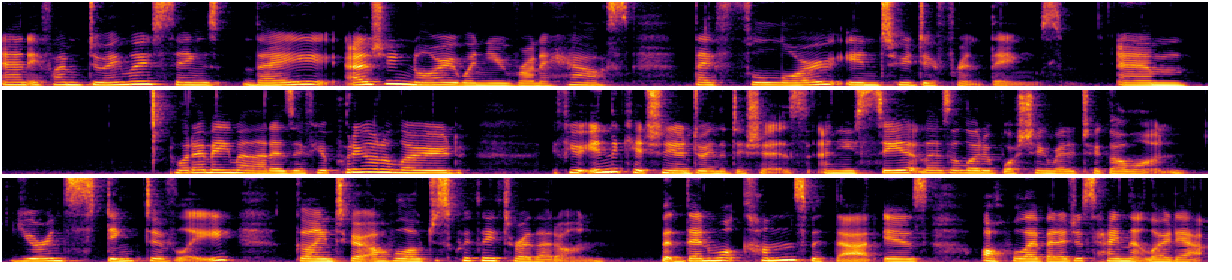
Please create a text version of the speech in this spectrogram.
And if I'm doing those things, they, as you know, when you run a house, they flow into different things. And what I mean by that is if you're putting on a load, if you're in the kitchen and doing the dishes and you see that there's a load of washing ready to go on, you're instinctively going to go, oh, well, I'll just quickly throw that on. But then what comes with that is, oh, well, I better just hang that load out.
